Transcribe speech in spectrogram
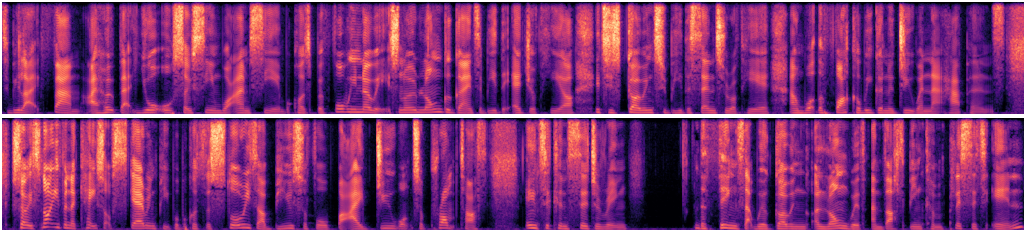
to be like, fam, I hope that you're also seeing what I'm seeing. Because before we know it, it's no longer going to be the edge of here. It is going to be the center of here. And what the fuck are we going to do when that happens? So it's not even a case of scaring people because the stories are beautiful, but I do want to prompt us into considering the things that we're going along with and thus being complicit in.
